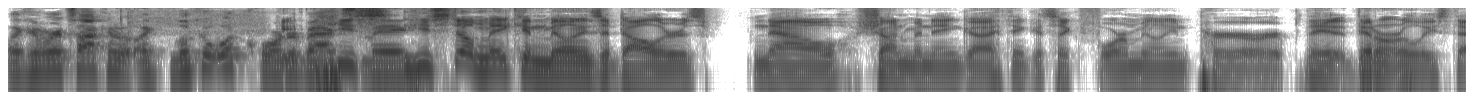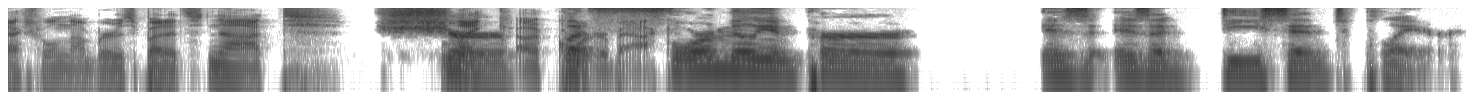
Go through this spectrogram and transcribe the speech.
Like if we're talking about like look at what quarterbacks he's, make. he's still making millions of dollars now. Shawn Mennenga, I think it's like four million per. Or they they don't release the actual numbers, but it's not sure, like a but quarterback. four million per is is a decent player.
